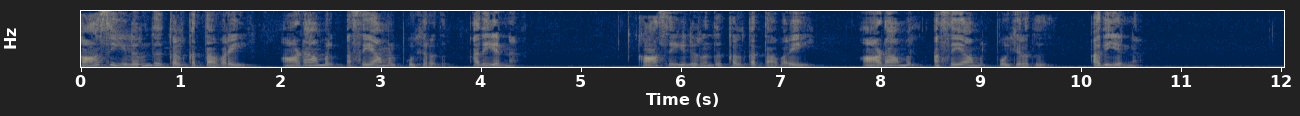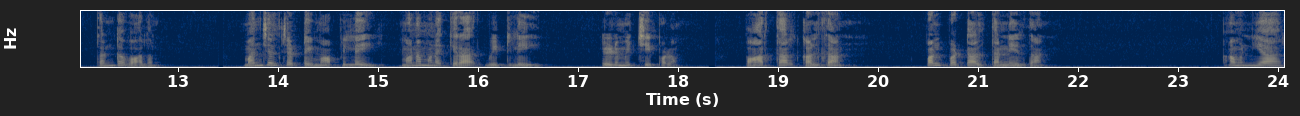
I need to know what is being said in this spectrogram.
காசியிலிருந்து கல்கத்தா வரை ஆடாமல் அசையாமல் போகிறது. அது என்ன? காசியிலிருந்து கல்கத்தா வரை ஆடாமல் அசையாமல் போகிறது. அது என்ன? தண்டவாளம். மஞ்சள் சட்டை மாப்பிள்ளை மணமணக்கிறார் வீட்டிலே எலுமிச்சை பழம். பார்த்தால் கல்தான் பல்பட்டால் தண்ணீர்தான். அவன் யார்?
